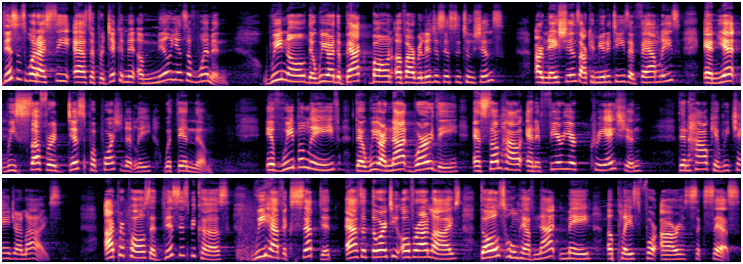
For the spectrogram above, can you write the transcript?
This is what I see as the predicament of millions of women. We know that we are the backbone of our religious institutions, our nations, our communities, and families, and yet we suffer disproportionately within them. If we believe that we are not worthy and somehow an inferior creation, then how can we change our lives? I propose that this is because we have accepted as authority over our lives those whom have not made a place for our success.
